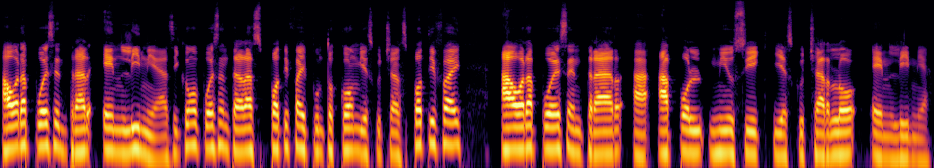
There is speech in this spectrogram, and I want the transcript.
ahora puedes entrar en línea. Así como puedes entrar a spotify.com y escuchar Spotify, ahora puedes entrar a Apple Music y escucharlo en línea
